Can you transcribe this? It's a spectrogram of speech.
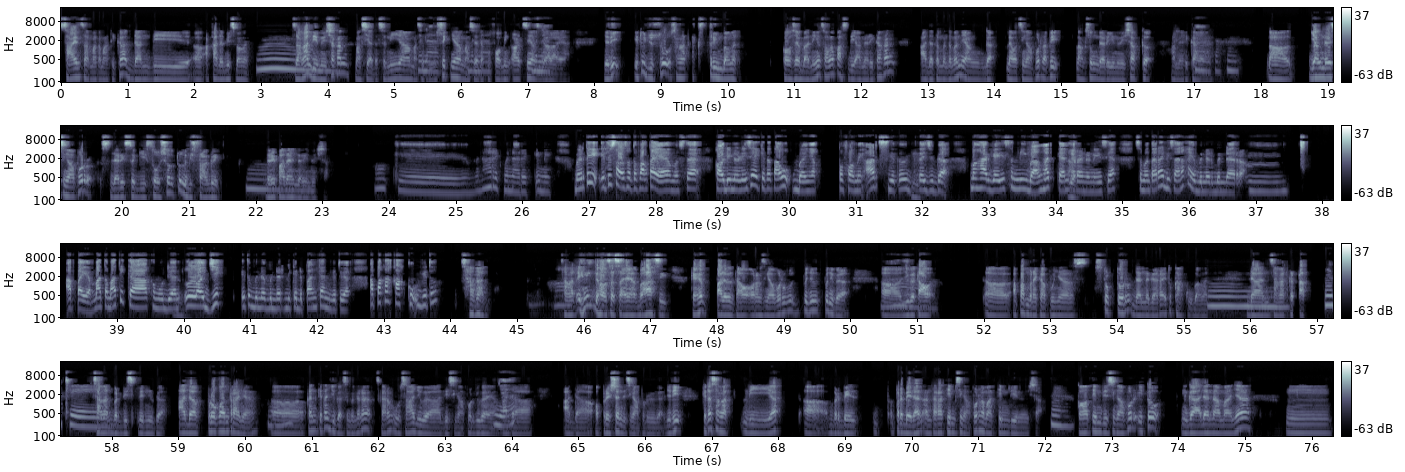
sains dan matematika dan di uh, akademis banget. Hmm. Sedangkan di Indonesia kan masih ada seninya, masih ada Benar, musiknya, masih ada benar. performing arts-nya Benar. segala ya. Jadi itu justru sangat ekstrim banget. Kalau saya bandingin soalnya pas di Amerika kan ada teman-teman yang nggak lewat Singapura tapi langsung dari Indonesia ke Amerika ya. Hmm. Nah, yang dari Singapura dari segi sosial tuh lebih struggling Hmm. daripada yang dari Indonesia. Oke, menarik, menarik ini. Berarti itu salah satu fakta ya, maksudnya kalau di Indonesia kita tahu banyak performing arts gitu, kita juga menghargai seni banget kan Hmm. Ya. orang Indonesia. Sementara di sana kayak bener-bener hmm, apa ya, matematika, kemudian Hmm. logic itu bener-bener dikedepankan gitu ya. Apakah kaku gitu? Sangat, Oh. sangat ini nggak usah saya bahas sih. Kayak pada tahu orang Singapura pun, juga uh, Ah. juga tahu uh, apa mereka punya struktur dan negara itu kaku banget Hmm. dan sangat ketat. Oke. sangat berdisiplin juga. Ada pro kontranya. Hmm. Eh, kan kita juga sebenarnya sekarang usaha juga di Singapura juga ya. Iya. Ada ada operation di Singapura juga. Jadi kita sangat lihat eh, berbe- perbedaan antara tim Singapura sama tim di Indonesia. Hmm. Kalau tim di Singapura itu nggak ada namanya hmm,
